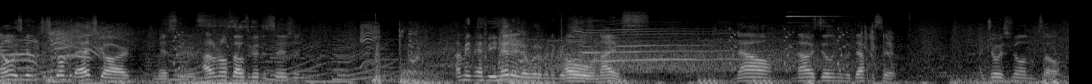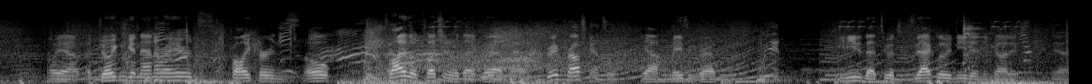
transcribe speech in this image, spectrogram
No, he's gonna just go for the edge guard. misses. I don't know if that was a good decision. I mean, if he hit it, it would have been a good Oh, decision. nice. Now, now he's dealing with a deficit. And Joey's feeling himself. Oh yeah, if Joey can get Nana right here, it's probably curtains. Oh, Fly though clutching with that grab, man. Great cross cancel. Yeah, amazing grab. He needed that too. It's exactly what he needed, and he got it. Yeah.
